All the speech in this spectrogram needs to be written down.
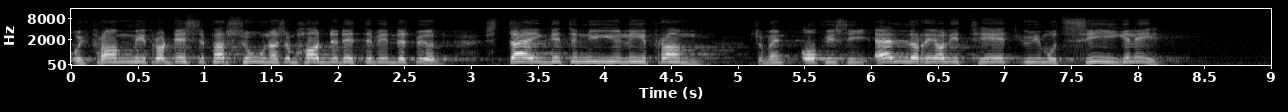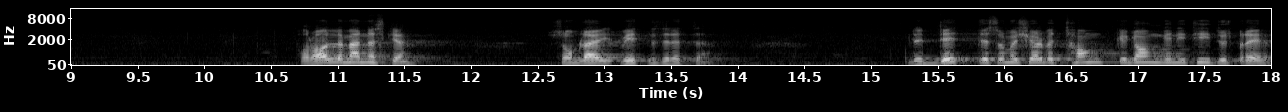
Og framifra disse personer som hadde dette vitnesbyrd, steig dette nye liv fram som en offisiell realitet, uimotsigelig for alle mennesker som ble vitne til dette. Det er dette som er selve tankegangen i Titus brev.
